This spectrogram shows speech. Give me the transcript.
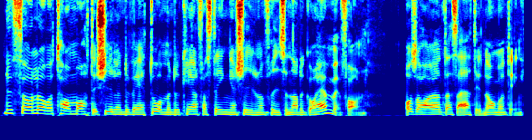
du får lov att ta mat i kylen, du vet då, men du kan i alla fall stänga kylen och frysen när du går hemifrån. Och så har jag inte ens ätit någonting.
